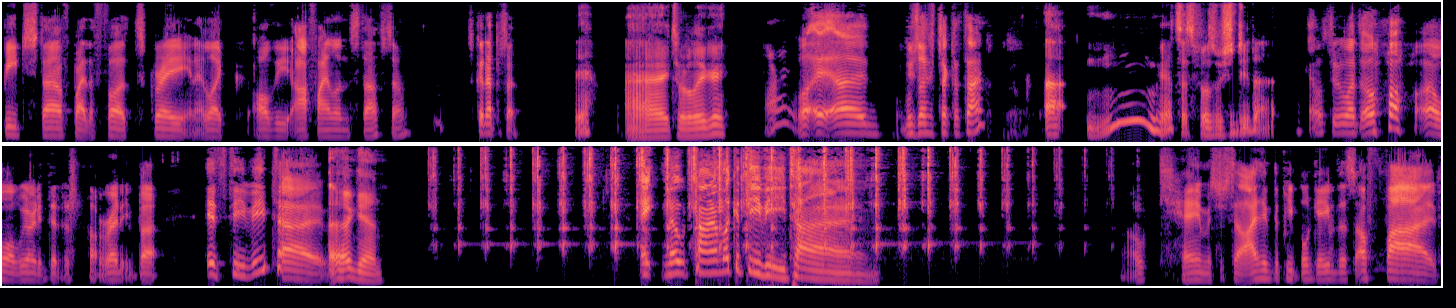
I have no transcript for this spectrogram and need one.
beach stuff by the foot's great, and I like all the off island stuff. So it's a good episode. Yeah, I totally agree. All right. Well, uh, would you like to check the time? Mm, yes, I suppose we should do that. Okay, let's do what. Oh, oh, oh, well, we already did it already, but it's TV time. Again. Ain't no time like a TV time. Okay, Mr. Sal. I think the people gave this a five.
